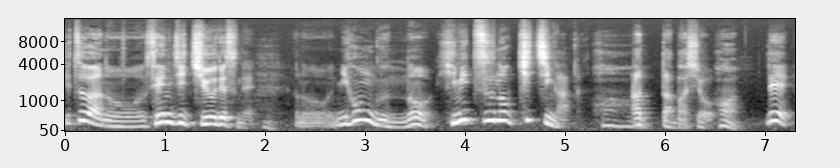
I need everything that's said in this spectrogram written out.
実はあの戦時中ですね、あの日本軍の秘密の基地がはあ。った場所、はで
